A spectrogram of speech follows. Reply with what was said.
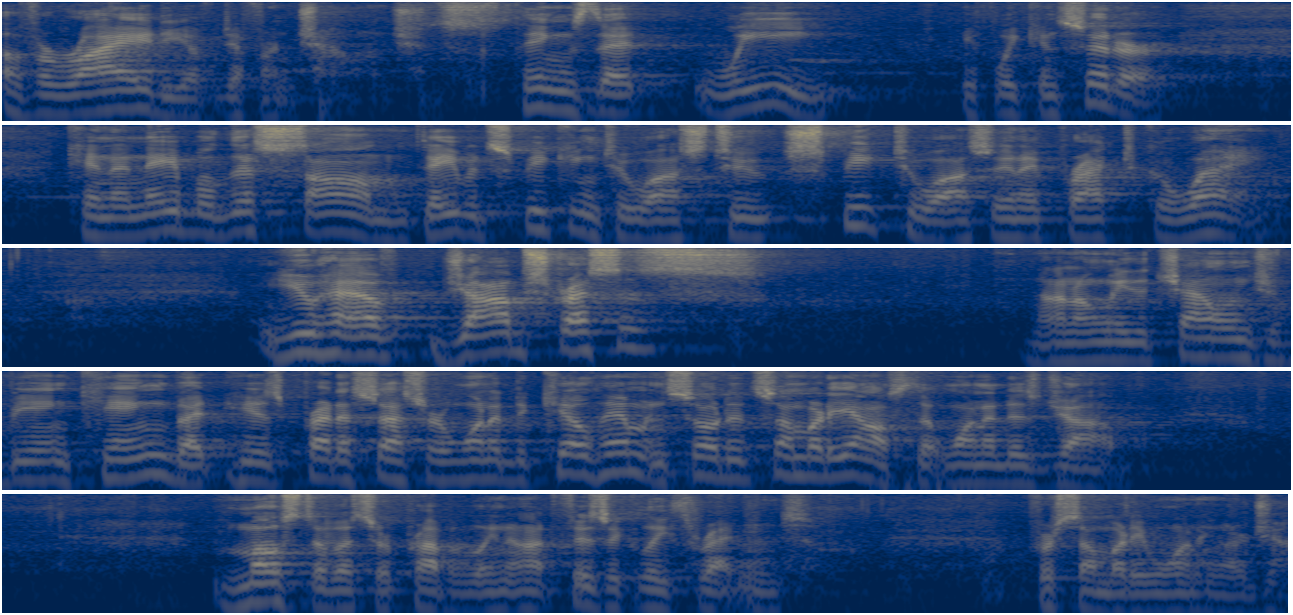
a variety of different challenges, things that we, if we consider, can enable this psalm, David speaking to us, to speak to us in a practical way. You have job stresses, not only the challenge of being king, but his predecessor wanted to kill him, and so did somebody else that wanted his job. Most of us are probably not physically threatened for somebody wanting our job.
